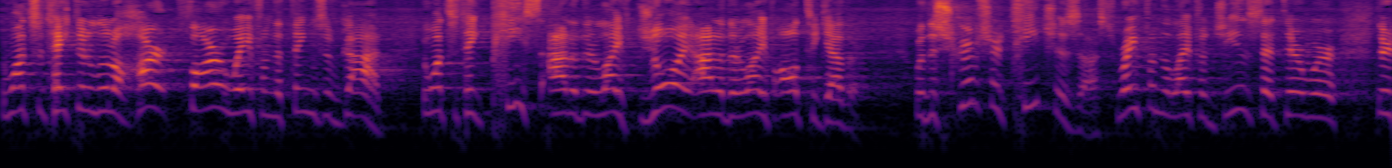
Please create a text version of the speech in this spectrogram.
It wants to take their little heart far away from the things of God. It wants to take peace out of their life, joy out of their life altogether. Where the scripture teaches us, right from the life of Jesus, that there were there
